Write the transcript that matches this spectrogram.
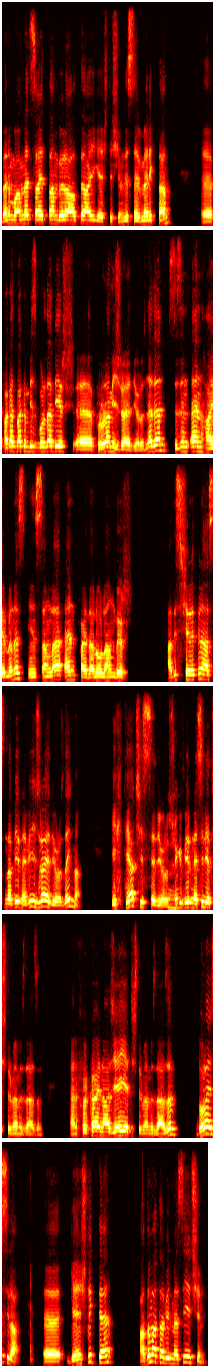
benim Muhammed Said'den böyle 6 ayı geçti şimdi sevmelik tam. E, fakat bakın biz burada bir e, program icra ediyoruz. Neden? Sizin en hayırlınız insanlığa en faydalı olandır. Hadis-i şerifini aslında bir nevi icra ediyoruz değil mi? İhtiyaç hissediyoruz. Evet. Çünkü bir nesil yetiştirmemiz lazım. Yani fırkayı naciyeyi yetiştirmemiz lazım. Dolayısıyla e, gençlik de adım atabilmesi için,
